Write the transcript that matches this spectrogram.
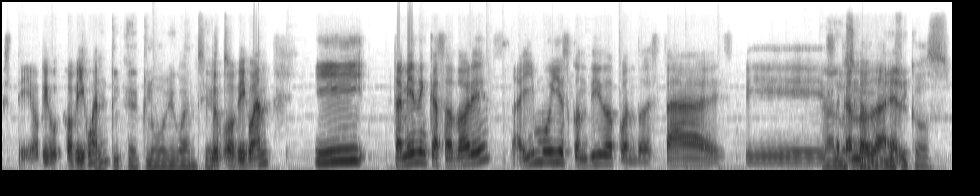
este, Obi-Wan. el, club Obi-Wan, sí. Obi-Wan. Y también en Cazadores, ahí muy escondido cuando está este, ah, sacando los jeroglíficos.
